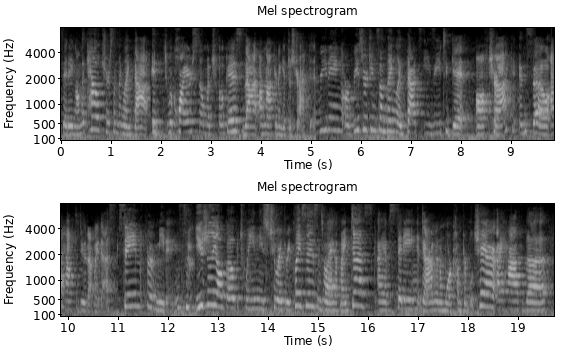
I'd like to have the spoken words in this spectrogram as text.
sitting on the couch or something like that, it requires so much focus that I'm not gonna get distracted. Reading or researching something, like that's easy to get off track. And so I have to do it at my desk. Same for meetings. Usually I'll go between these two or three places. And so I have my desk, I have sitting down in a more comfortable chair, I have the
